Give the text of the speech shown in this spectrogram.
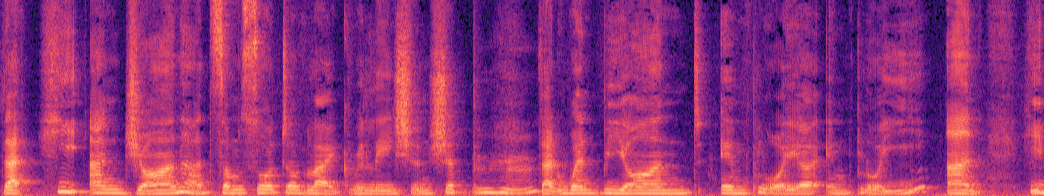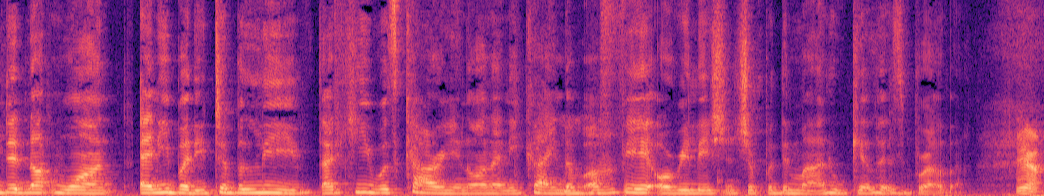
that he and John had some sort of like relationship that went beyond employer employee and he did not want anybody to believe that he was carrying on any kind of affair or relationship with the man who killed his brother. yeah.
